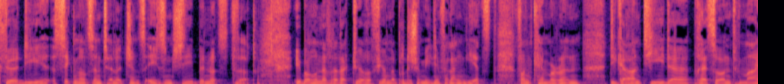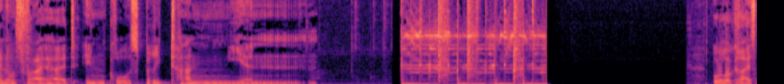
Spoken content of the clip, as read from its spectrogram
für die Signals Intelligence Agency benutzt wird. Über 100 Redakteure führender britischer Medien verlangen jetzt von Cameron die Garantie der Presse- und Meinungsfreiheit in Großbritannien. Uruguays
